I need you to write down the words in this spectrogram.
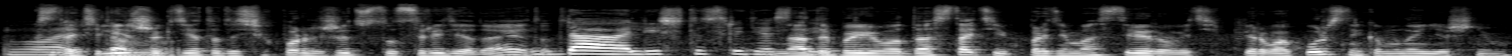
Вот. Кстати, лис же где-то до сих пор лежит в студсреде, да, этот? Да, лис в студсреде Надо стоит. бы его достать и продемонстрировать первокурсникам нынешним.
